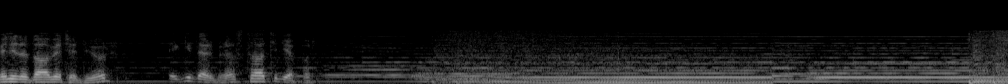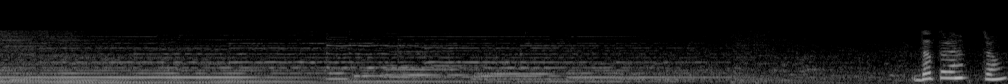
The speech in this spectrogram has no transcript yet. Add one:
Beni de davet ediyor. E gider biraz tatil yaparım. Doktor Armstrong,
